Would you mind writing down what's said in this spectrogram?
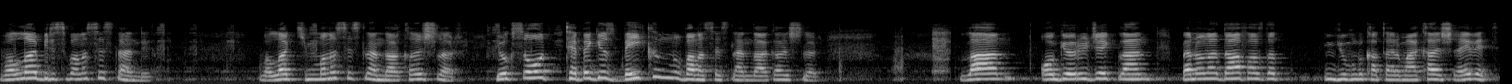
Vallahi birisi bana seslendi. Vallahi kim bana seslendi arkadaşlar? Yoksa o Tepegöz Bacon mı bana seslendi arkadaşlar? Lan o görecek lan. Ben ona daha fazla yumruk atarım arkadaşlar. Evet.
